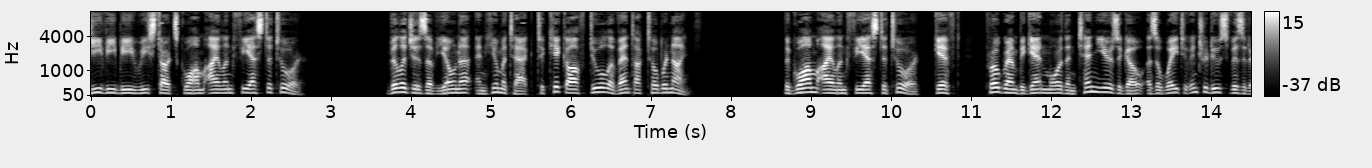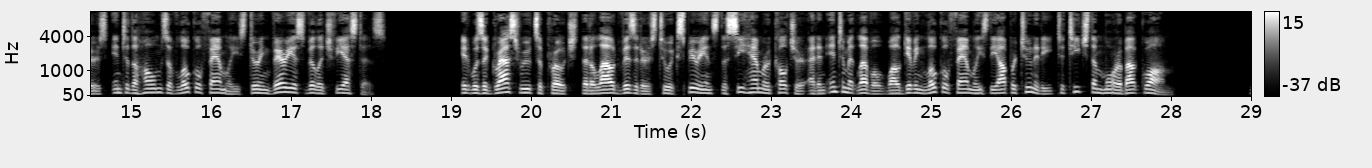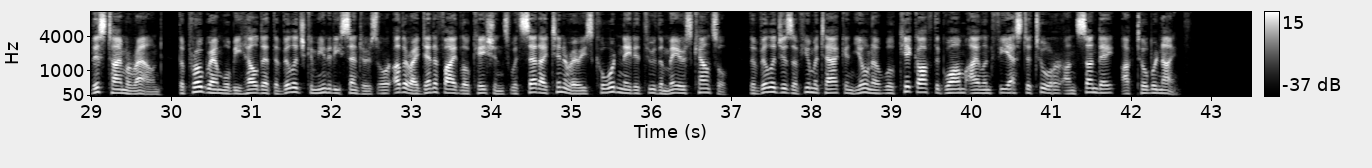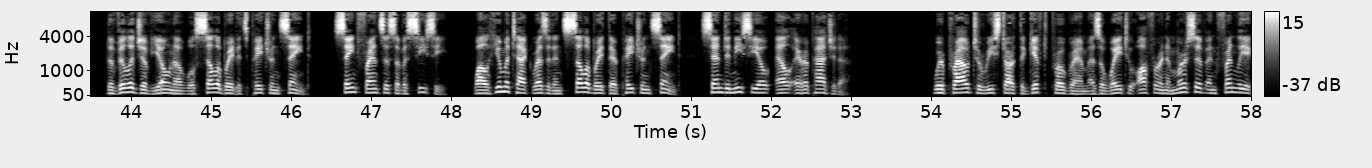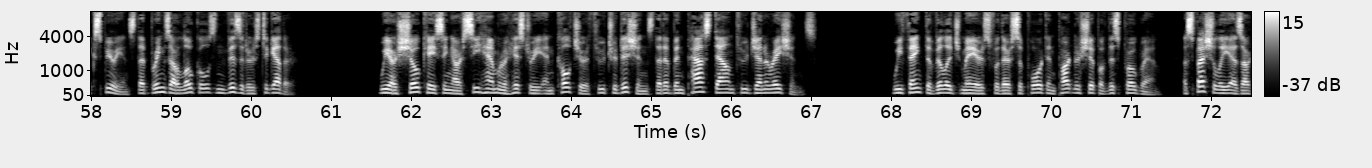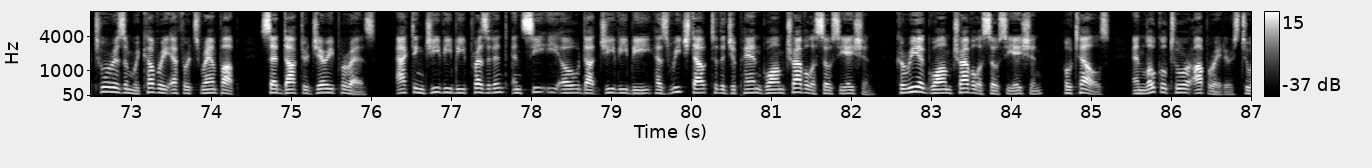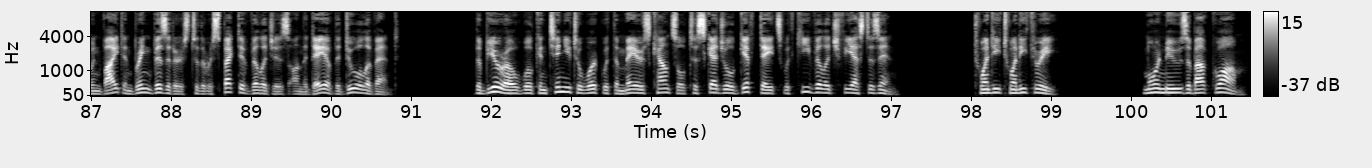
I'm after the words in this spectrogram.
GVB restarts Guam Island Fiesta Tour. Villages of Yona and Humatak to kick off dual event October 9th. The Guam Island Fiesta Tour, GIFT, program began more than 10 years ago as a way to introduce visitors into the homes of local families during various village fiestas. It was a grassroots approach that allowed visitors to experience the CHamoru culture at an intimate level while giving local families the opportunity to teach them more about Guam. This time around, the program will be held at the village community centers or other identified locations with set itineraries coordinated through the Mayor's Council. The villages of Humatak and Yona will kick off the Guam Island Fiesta Tour on Sunday, October 9th. The village of Yona will celebrate its patron saint, Saint Francis of Assisi, while Humatak residents celebrate their patron saint, San Dionisio el Areopagita. We're proud to restart the gift program as a way to offer an immersive and friendly experience that brings our locals and visitors together. We are showcasing our CHamoru history and culture through traditions that have been passed down through generations. We thank the village mayors for their support and partnership of this program, especially as our tourism recovery efforts ramp up, said Dr. Jerry Perez, acting GVB president and CEO. GVB has reached out to the Japan Guam Travel Association, Korea Guam Travel Association, hotels, and local tour operators to invite and bring visitors to the respective villages on the day of the dual event. The Bureau will continue to work with the Mayor's Council to schedule gift dates with key village fiestas in 2023. More news about Guam.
